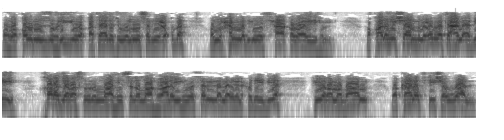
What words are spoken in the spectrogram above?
وهو قول الزهري وقتادة وموسى بن عقبة ومحمد بن إسحاق وغيرهم. وقال هشام بن عروة عن أبيه خرج رسول الله صلى الله عليه وسلم إلى الحديبية في رمضان وكانت في شوال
